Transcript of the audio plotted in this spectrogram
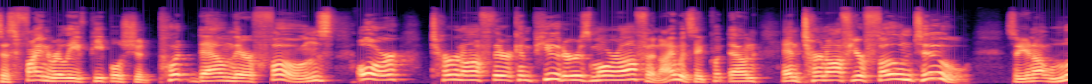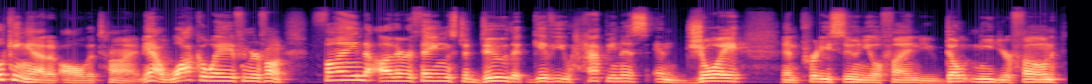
To find relief, people should put down their phones or turn off their computers more often. I would say put down and turn off your phone too. So you're not looking at it all the time. Yeah, walk away from your phone. Find other things to do that give you happiness and joy. And pretty soon you'll find you don't need your phone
